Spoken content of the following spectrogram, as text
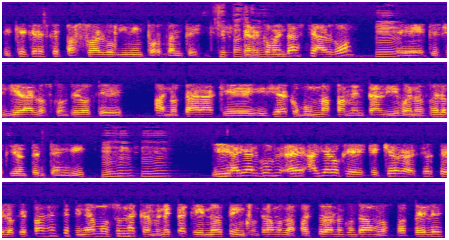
¿y ¿qué crees que pasó? Algo bien importante. ¿Qué pasó? Me recomendaste algo, Mm. eh, que siguiera los consejos, que anotara, que hiciera como un mapa mental, y bueno, fue lo que yo te entendí. Ujú, ujú. Y hay algún, eh, hay algo que, que quiero agradecerte. Lo que pasa es que teníamos una camioneta que no te encontramos la factura, no encontrábamos los papeles.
